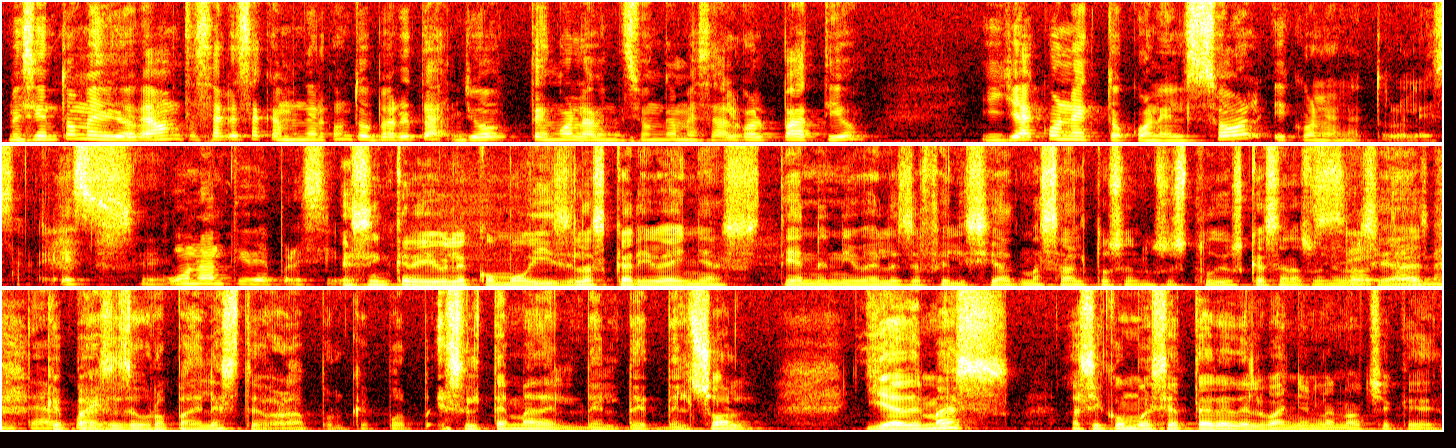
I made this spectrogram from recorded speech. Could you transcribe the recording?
me siento medio down, te sales a caminar con tu perrita. Yo tengo la bendición que me salgo al patio y ya conecto con el sol y con la naturaleza. Es Sí. un antidepresivo. Es increíble cómo islas caribeñas tienen niveles de felicidad más altos en los estudios que hacen las universidades Totalmente que países de Europa del Este, ¿verdad? Porque por- es el tema del, del- de- del sol. Y además, así como decía Tere del baño en la noche que eh,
